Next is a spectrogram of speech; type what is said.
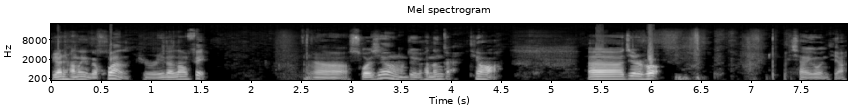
原厂的给它换了，是不是有点浪费？呃，索性这个还能改，挺好。呃，接着说下一个问题啊，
